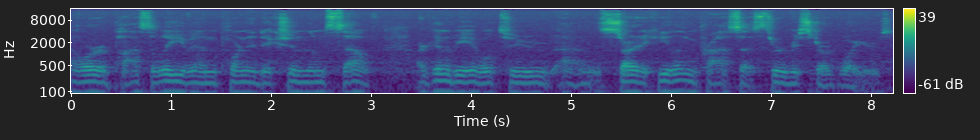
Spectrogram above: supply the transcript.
or possibly even porn addiction themselves are going to be able to um, start a healing process through Restored Warriors.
